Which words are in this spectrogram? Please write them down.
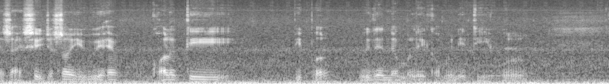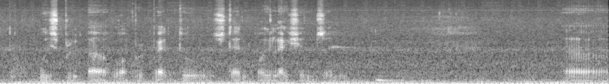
as I said just now, if we have quality people within the Malay community who who, is pre- uh, who are prepared to stand for elections and uh,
